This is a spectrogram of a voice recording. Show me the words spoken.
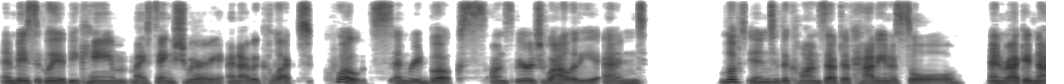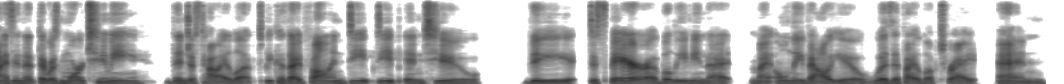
And basically, it became my sanctuary. And I would collect quotes and read books on spirituality and looked into the concept of having a soul and recognizing that there was more to me than just how I looked because I'd fallen deep, deep into the despair of believing that my only value was if I looked right. And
